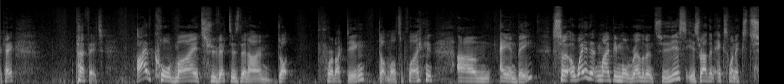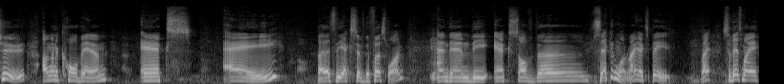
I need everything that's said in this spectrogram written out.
okay? Perfect. I've called my two vectors that I'm dot producting, dot multiplying, um, A and B. So a way that might be more relevant to this is rather than x1, x2, I'm going to call them xa, that's the x of the first one, and then the x of the second one, right? xb, right? So there's my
